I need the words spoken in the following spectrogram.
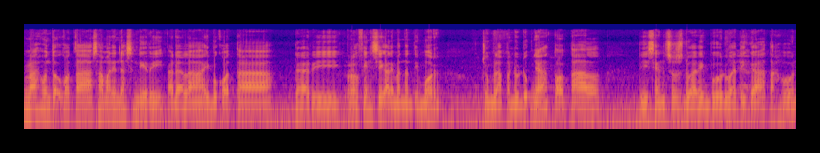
Nah, untuk kota Samarinda sendiri adalah ibu kota dari Provinsi Kalimantan Timur. Jumlah penduduknya total di sensus 2023 tahun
